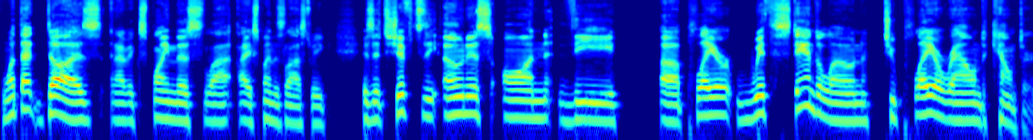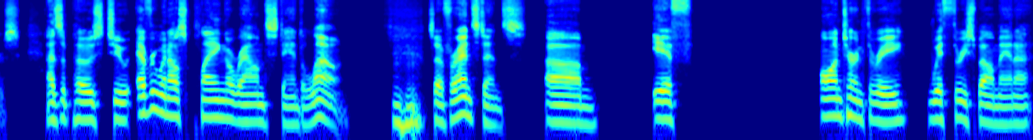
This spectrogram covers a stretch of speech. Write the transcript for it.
What that does, and I've explained this, la- I explained this last week, is it shifts the onus on the uh, player with standalone to play around counters, as opposed to everyone else playing around standalone. So, for instance, um, if on turn three with three spell mana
